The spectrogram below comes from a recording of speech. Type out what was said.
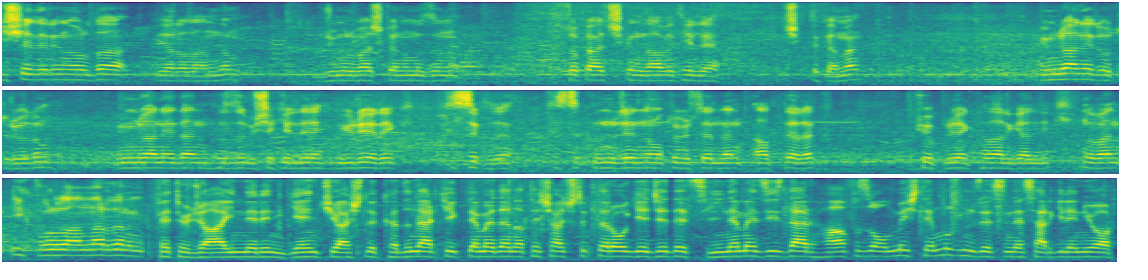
Gişelerin orada yaralandım. Cumhurbaşkanımızın sokağa çıkın davetiyle çıktık hemen. Ümraniye'de oturuyordum. Ümraniye'den hızlı bir şekilde yürüyerek Kısıklı, Kısıklı'nın üzerinden otobüslerinden atlayarak köprüye kadar geldik. Ben ilk vurulanlardanım. FETÖ'cü hainlerin genç yaşlı kadın erkek demeden ateş açtıkları o gecede silinemez izler Hafıza 15 Temmuz Müzesi'nde sergileniyor.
